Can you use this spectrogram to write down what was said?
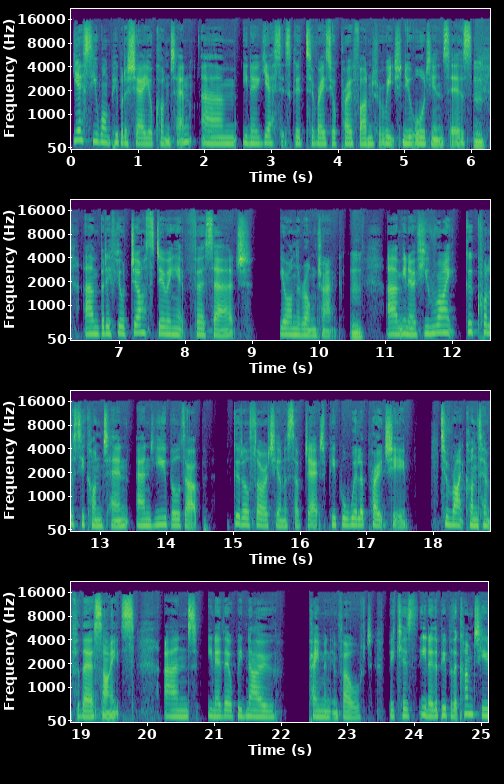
yes you want people to share your content. Um, you know yes it's good to raise your profile and to reach new audiences. Mm. um, but if you're just doing it for search you're on the wrong track. Mm. um, you know if you write good quality content and you build up good authority on a subject people will approach you to write content for their sites. And you know there'll be no payment involved because you know the people that come to you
